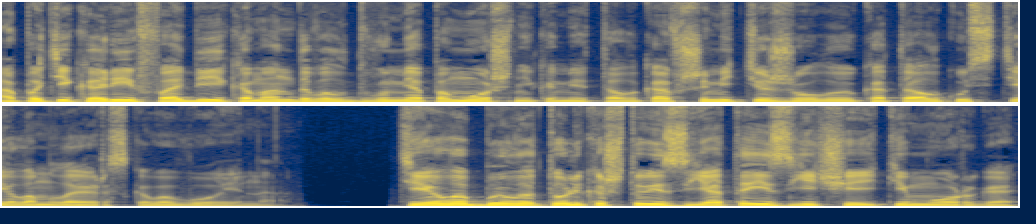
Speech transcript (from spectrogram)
Апотекарий Фабий командовал двумя помощниками, толкавшими тяжелую каталку с телом лаэрского воина. Тело было только что изъято из ячейки морга,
